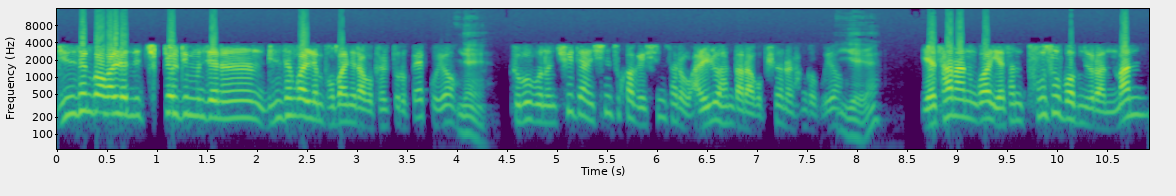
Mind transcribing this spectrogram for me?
민생과 관련된 직결된 문제는 민생 관련 법안이라고 별도로 뺐고요. 네. 그 부분은 최대한 신속하게 심사를 완료한다라고 표현을 한 거고요. 예. 예산안과 예산 부수 법률안만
